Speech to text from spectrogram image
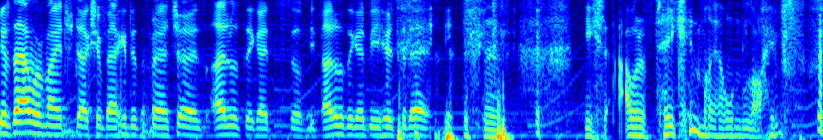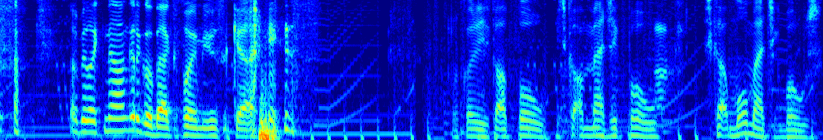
if that were my introduction back into the franchise, I don't think I'd still be. I don't think I'd be here today. Yes, I would have taken my own life. I'd be like, no, I'm gonna go back to playing music, guys. Look, at- he's got a ball. He's got a magic ball. He's got more magic balls.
